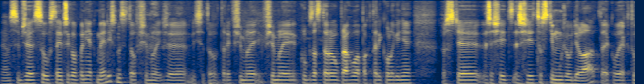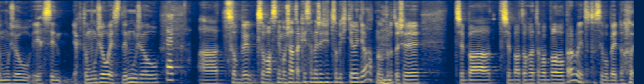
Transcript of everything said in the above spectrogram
Já myslím, že jsou stejně překvapení, jak my, když jsme si to všimli, že když se to tady všimli, všimli klub za starou Prahu a pak tady kolegyně prostě řeší, řeší co s tím můžou dělat, jako jak to můžou, jestli, jak to můžou, jestli můžou. Tak a co, by, co vlastně možná taky sami řešit, co by chtěli dělat, no, mm. protože třeba, třeba tohle to bylo opravdu něco, co si objednali.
